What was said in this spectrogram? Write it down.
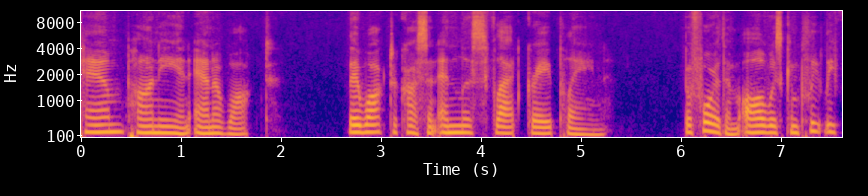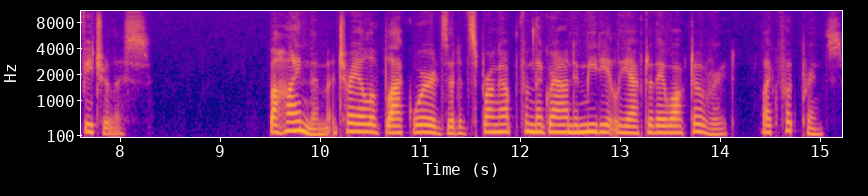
Pam, Pawnee, and Anna walked. They walked across an endless, flat gray plain. Before them all was completely featureless. Behind them a trail of black words that had sprung up from the ground immediately after they walked over it, like footprints.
